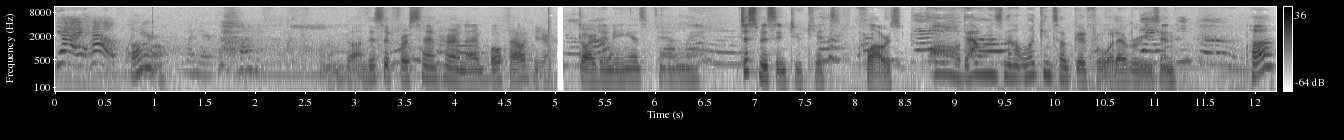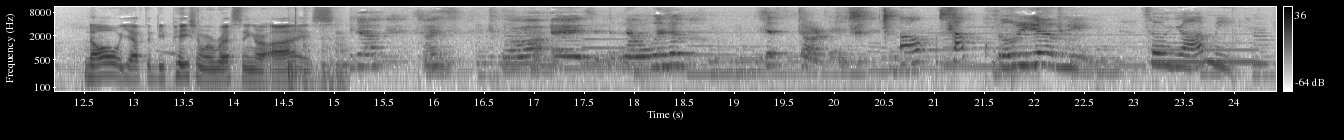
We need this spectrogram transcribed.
Yeah, I have. When Oh. you're when you're gone. When I'm gone. This is the first time her and I both out here gardening as a family. Just missing two kids. Flowers. Oh, that one's not looking so good for whatever reason. Huh? No, you have to be patient. We're resting our eyes. The first So yummy.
